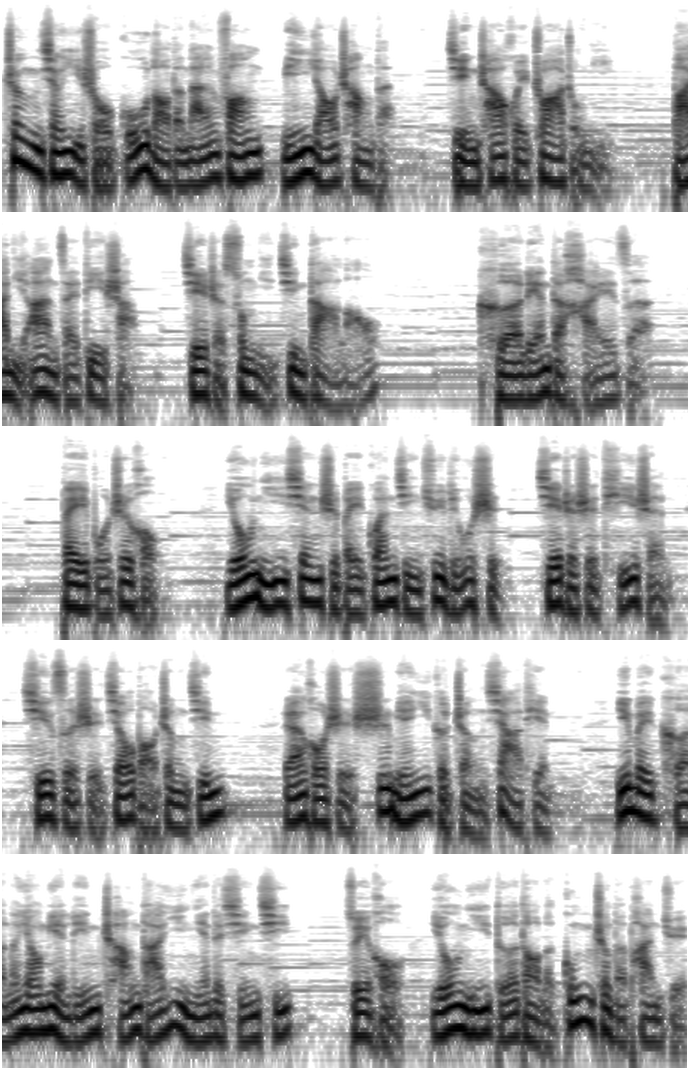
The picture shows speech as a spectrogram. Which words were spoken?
正像一首古老的南方民谣唱的：“警察会抓住你，把你按在地上，接着送你进大牢。”可怜的孩子，被捕之后，尤尼先是被关进拘留室，接着是提审，其次是交保证金，然后是失眠一个整夏天，因为可能要面临长达一年的刑期。最后，尤尼得到了公正的判决，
